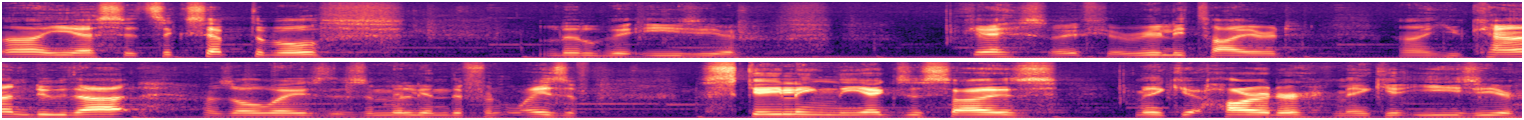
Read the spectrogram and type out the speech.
Ah, yes, it's acceptable. A little bit easier. Okay, so if you're really tired, uh, you can do that. As always, there's a million different ways of scaling the exercise. Make it harder, make it easier.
